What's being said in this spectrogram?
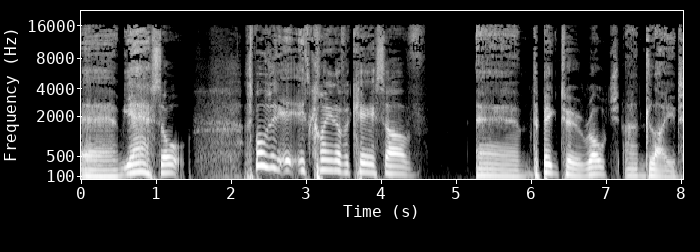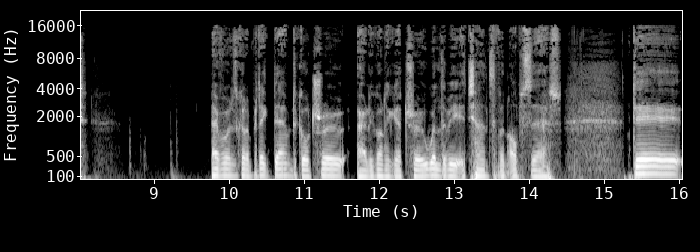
Um, yeah, so I suppose it, it's kind of a case of um, the big two, Roche and Glyde. Everyone's going to predict them to go through. Are they going to get through? Will there be a chance of an upset? The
